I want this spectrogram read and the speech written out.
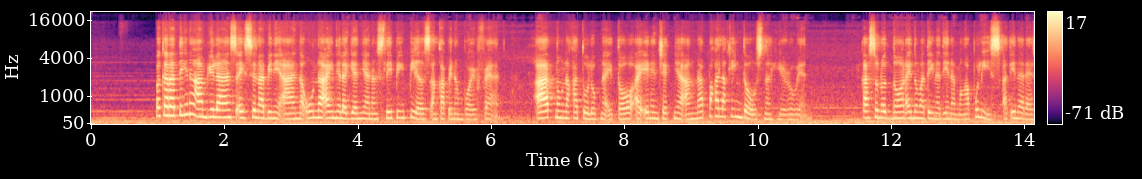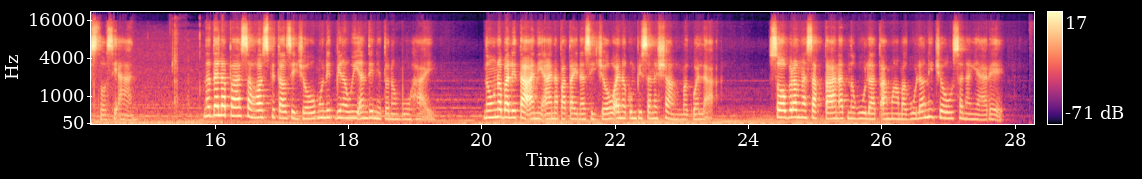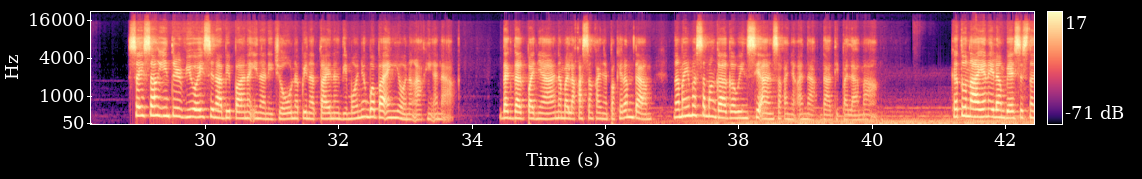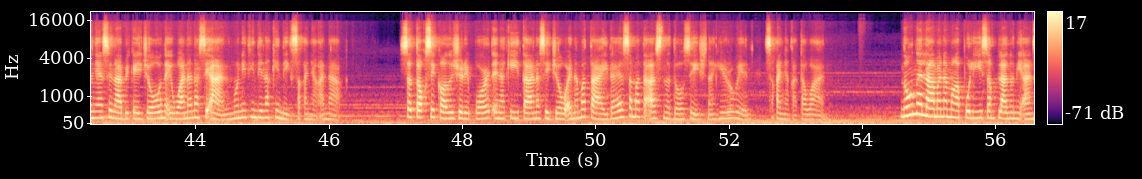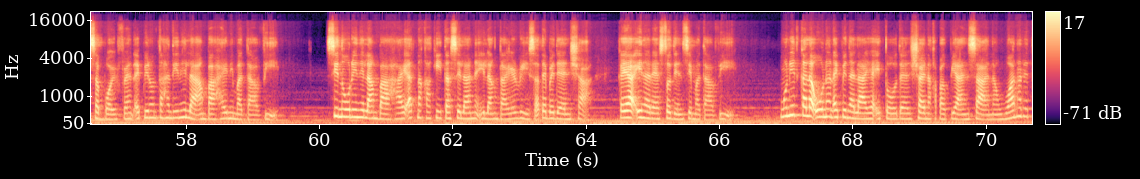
Pagkarating ng ambulance ay sinabi ni Anne na una ay nilagyan niya ng sleeping pills ang kape ng boyfriend. At nung nakatulog na ito ay ininject niya ang napakalaking dose ng heroin. Kasunod noon ay dumating na din ang mga pulis at inaresto si Anne. Nadala pa sa hospital si Joe ngunit binawian din ito ng buhay. Noong nabalitaan ni Anne na patay na si Joe ay nagumpisa na siyang magwala. Sobrang nasaktan at nagulat ang mga magulang ni Joe sa nangyari. Sa isang interview ay sinabi pa ng ina ni Joe na pinatay ng demonyong babaeng yon ang aking anak. Dagdag pa niya na malakas ang kanyang pakiramdam na may masamang gagawin si Anne sa kanyang anak dati pa lamang. Katunayan ilang beses na niyang sinabi kay Joe na iwanan na si Anne ngunit hindi nakinig sa kanyang anak. Sa toxicology report ay nakita na si Joe ay namatay dahil sa mataas na dosage ng heroin sa kanyang katawan. Noong nalaman ng mga pulis ang plano ni Anne sa boyfriend ay pinuntahan din nila ang bahay ni Madavi. Sinuri nila ang bahay at nakakita sila ng ilang diaries at ebidensya kaya inaresto din si Madavi. Ngunit kalaunan ay pinalaya ito dahil siya ay nakapagpiansa ng $100,000.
